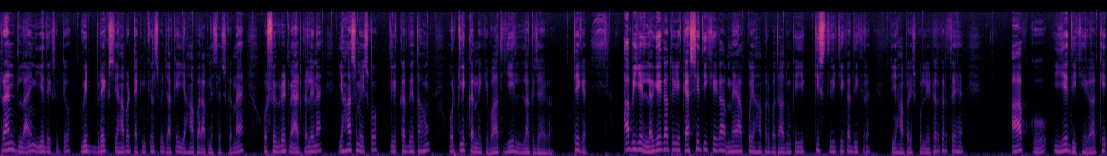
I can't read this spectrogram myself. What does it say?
trend line ये देख सकते हो। विद ब्रेक्स यहाँ पर टेक्निकल्स पे जाके यहाँ पर आपने सर्च करना है और फेवरेट में ऐड कर लेना है। यहाँ से मैं इसको क्लिक कर देता हूँ और क्लिक करने के बाद ये लग जाएगा। ठीक है? अब ये लगेगा तो ये कैसे दिखेगा? मैं आपको यहाँ पर बता दूँ कि ये किस तरीके का दिख रहा है। तो यहाँ पर इसको लेटर करते हैं। आपको ये दिखेगा कि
